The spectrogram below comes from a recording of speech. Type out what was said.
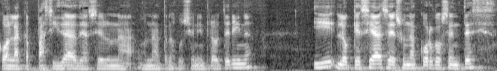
con la capacidad de hacer una, transfusión intrauterina. Y lo que se hace es una cordocentesis.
